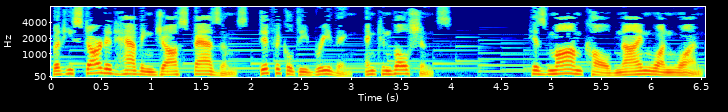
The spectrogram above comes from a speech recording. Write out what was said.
but he started having jaw spasms, difficulty breathing, and convulsions. His mom called 911.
